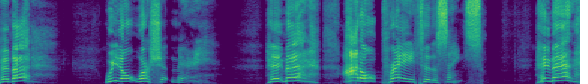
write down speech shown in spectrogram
Amen. We don't worship Mary. Amen. I don't pray to the saints. Amen.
